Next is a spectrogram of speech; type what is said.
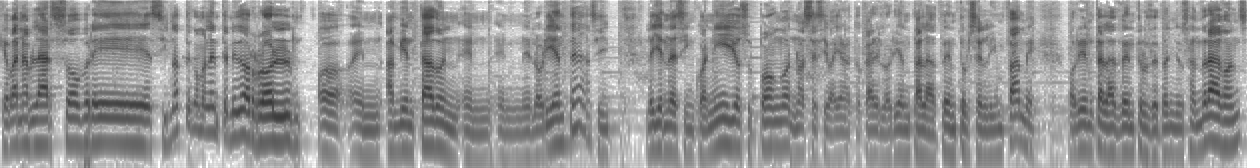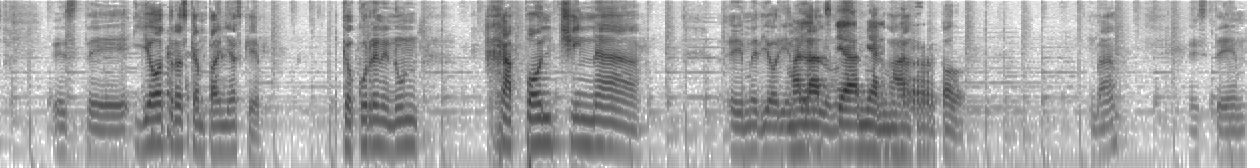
que van a hablar sobre, si no tengo mal entendido, rol en, ambientado en, el Oriente, así, Leyenda de Cinco Anillos, supongo, no sé si vayan a tocar el Oriental Adventures, el infame Oriental Adventures de Dungeons and Dragons, este, y otras campañas que, que ocurren en un Japón, China, eh, Medio Oriental. Malasia, Myanmar, todo. ¿Va? Este...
